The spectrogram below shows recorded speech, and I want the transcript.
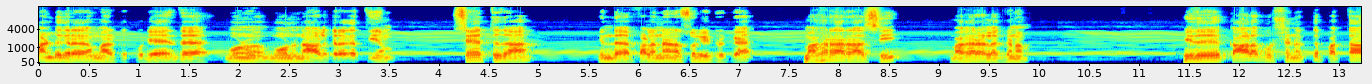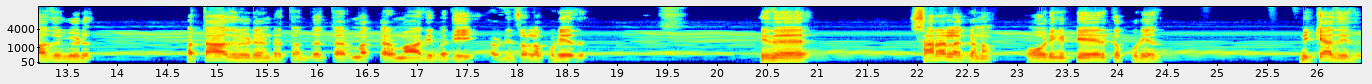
ஆண்டு கிரகமாக இருக்கக்கூடிய இந்த மூணு மூணு நாலு கிரகத்தையும் சேர்த்து தான் இந்த பலனை நான் சொல்லிகிட்ருக்கேன் இருக்கேன் மகர ராசி மகர லக்னம். இது காலபுருஷனுக்கு பத்தாவது வீடு. பத்தாவது வீடுன்றது வந்து தர்ம கர்மாதிபதி அப்படின்னு சொல்லக்கூடியது. இது சரலக்கணம் ஓடிக்கிட்டே இருக்கக்கூடியது. நிற்காது இது.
